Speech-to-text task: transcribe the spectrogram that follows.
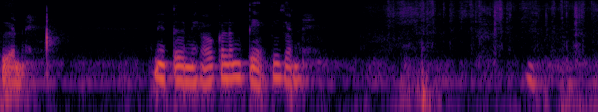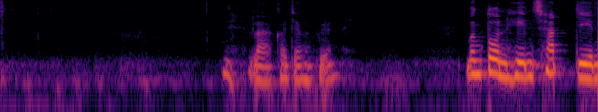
เพื่อนๆเนี่ยต้นนี้เขากำลังแตกขึ้นกันนี่หลากเขาจ้ะเพื่อนๆบางต้นเห็นชัดเจน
